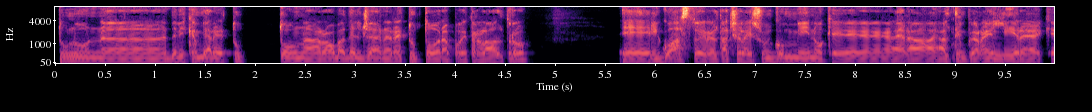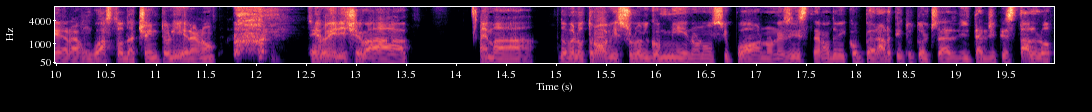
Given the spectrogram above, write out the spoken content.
tu non eh, devi cambiare tutto una roba del genere, tuttora poi tra l'altro, e il guasto in realtà ce l'hai sul gommino che era al tempo era in lire, che era un guasto da 100 lire, no? E lui diceva, eh ma dove lo trovi solo il gommino? Non si può, non esiste, no? Devi comprarti tutto il tergicristallo.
